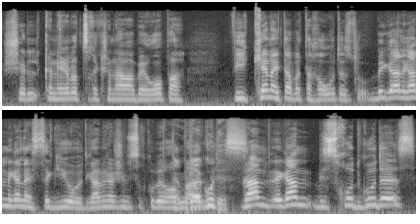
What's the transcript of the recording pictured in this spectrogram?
שכנראה לא תשחק שנה הבאה באירופה, והיא כן הייתה בתחרות הזו, בגלל, גם בגלל ההישגיות, גם בגלל שהם שיחקו באירופה. גם בגלל גודס. גם, וגם בזכות גודס,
